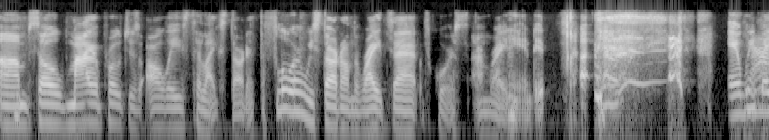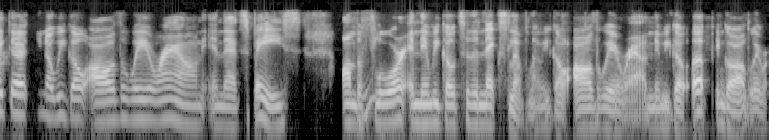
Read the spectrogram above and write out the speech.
Um, so my approach is always to like start at the floor. We start on the right side, of course. I'm right-handed. And we Yeah. make a, you know, we go all the way around in that space on the Mhm. floor, and then we go to the next level and we go all the way around. And then we go up and go all the way around.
